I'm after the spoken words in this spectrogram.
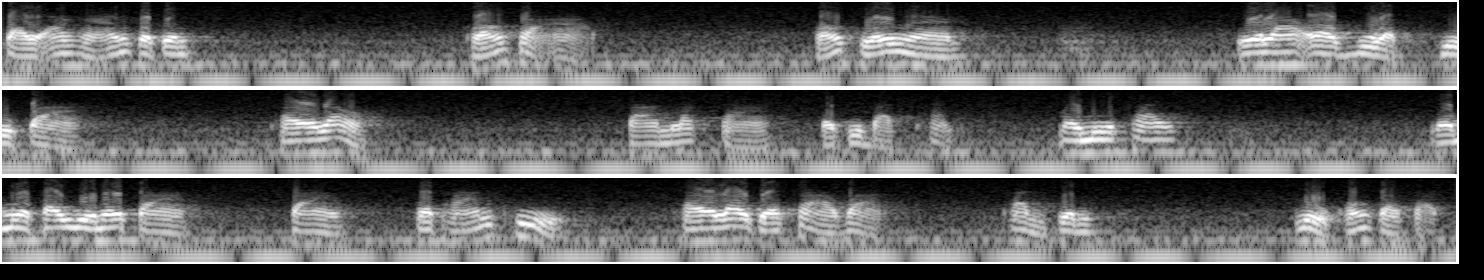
ใส่อาหารก็เป็นของสะอาด ของสวยงาม เวลาออกบวชอยู่ป่าใครเล่า ตามรักษาปฏิบัติท่าน ไม่มีใครแล้วเมื่อไปอยู่ในป่า ต่างสถานที่ใครเล่าจะทราบว่าท่านเป็นลูกของกษัตริย์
